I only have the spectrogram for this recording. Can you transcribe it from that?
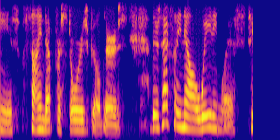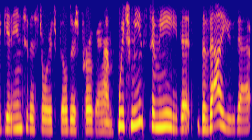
companies signed up for storage builders. There's actually now a waiting list to get into the Storage Builders program, which means to me that the value that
